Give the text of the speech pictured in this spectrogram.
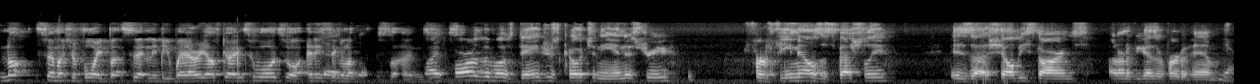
not so much avoid, but certainly be wary of going towards, or anything Yeah. along those lines? By far the most dangerous coach in the industry, for females especially, is uh, Shelby Starnes. I don't know if you guys have heard of him. Yeah.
